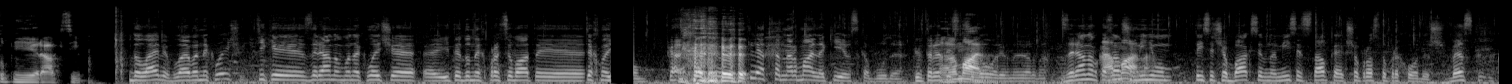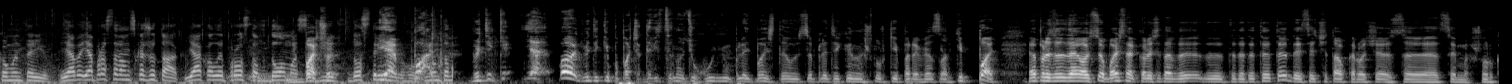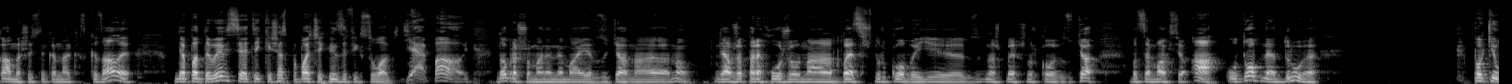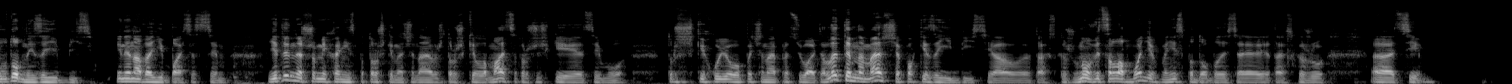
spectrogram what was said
наступні реакції. до левів, леви не кличуть. Тільки Зирянов мене кличе е, йти до них працювати техно. Клятка нормальна, київська буде. Півтори тисячі Нормально. доларів, мабуть. Зарянов казав, Нормально. що мінімум тисяча баксів на місяць ставка, якщо просто приходиш. Без коментарів. Я, я просто вам скажу так: я коли просто вдома сидів до стрімінгу, монтував Ви тільки, єбать, ви тільки побачите, дивіться на цю хуйню, блядь, бачите, ось, блядь, які він шнурки перев'язав, єбать. Я просто, ось, бачите, коротше, там, е, е, десь я читав, коротше, з е, цими шнурками щось на- сказали. Я подивився, я тільки зараз побачив, як він зафіксував. Єбать! Добре, що в мене немає взуття на, ну, я вже переходжу на безшнурковий, на безшнуркове взуття, бо це максимум, а, удобне, друге, поки удобний, заєбісь. І не треба їбатися з цим. Єдине, що механізм потрошки починає вже трошки ламатися, трошечки цей трошечки хуйово починає працювати. Але тим не менш, ще поки заїбісь, я так скажу. Ну, від саламонів мені сподобалися, я так скажу, е, ці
